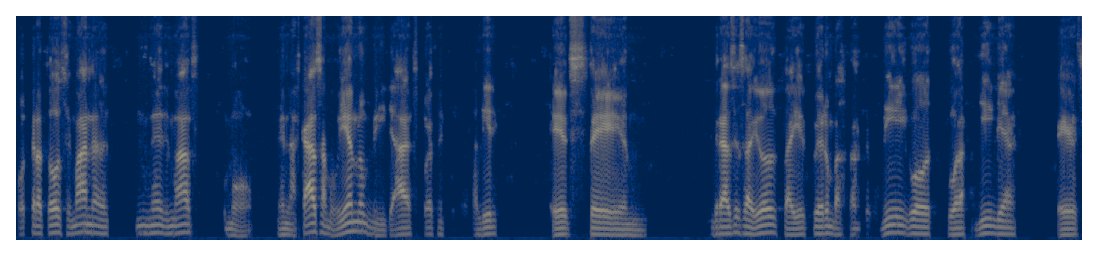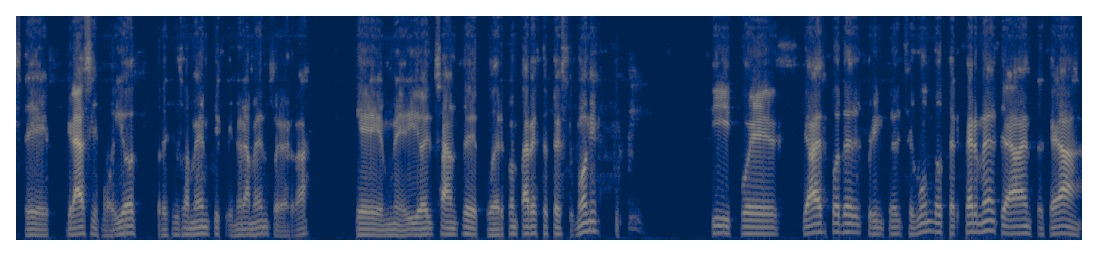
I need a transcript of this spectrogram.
otras dos semanas, un mes más, como en la casa moviéndome y ya después de salir. Este, gracias a Dios, ahí estuvieron bastante amigos, toda la familia. Este, gracias a Dios, precisamente y primeramente, ¿verdad? Que me dio el chance de poder contar este testimonio. Y pues ya después del, segundo, tercer mes, ya empecé a,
